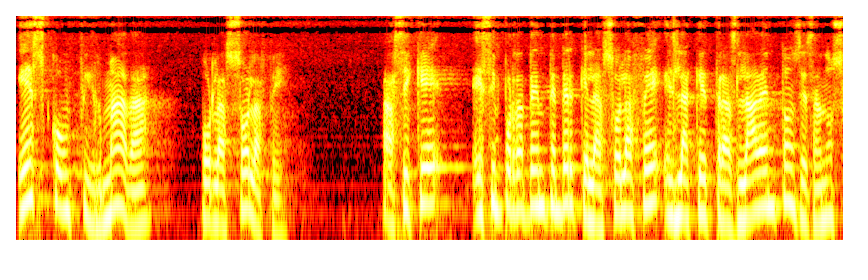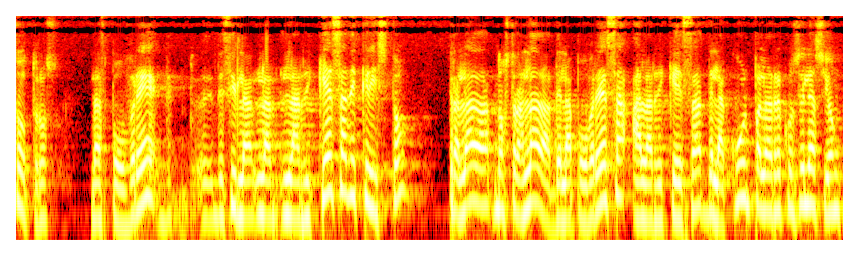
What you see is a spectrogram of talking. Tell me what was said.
es confirmada por la sola fe. Así que es importante entender que la sola fe es la que traslada entonces a nosotros las pobre, es decir, la, riqueza de Cristo traslada, nos traslada de la pobreza a la riqueza, de la culpa a la reconciliación,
